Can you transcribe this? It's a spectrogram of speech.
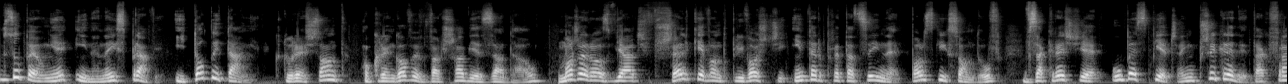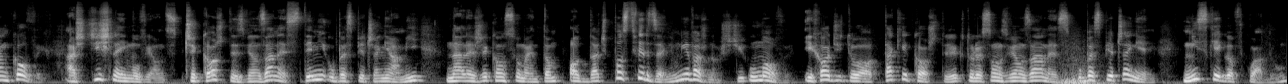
w zupełnie innej sprawie. I to pytanie które Sąd Okręgowy w Warszawie zadał, może rozwiać wszelkie wątpliwości interpretacyjne polskich sądów w zakresie ubezpieczeń przy kredytach frankowych, a ściślej mówiąc, czy koszty związane z tymi ubezpieczeniami należy konsumentom oddać po stwierdzeniu nieważności umowy. I chodzi tu o takie koszty, które są związane z ubezpieczeniem niskiego wkładu,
